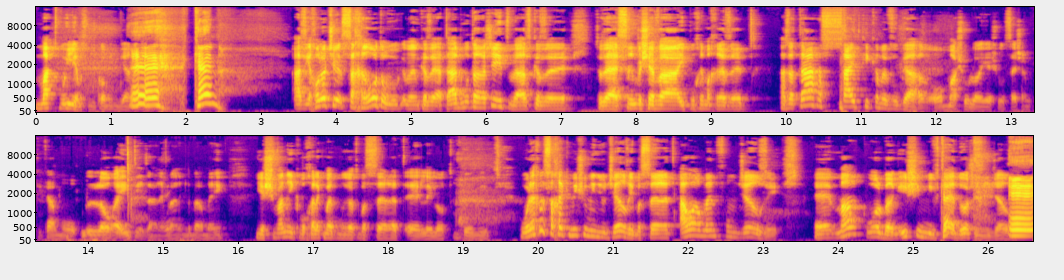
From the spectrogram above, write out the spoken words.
מאט וויליאמס במקום אינדיאנה. אה, כן, אז יכול להיות שסחרו אותו והם כזה אתה הדמות הראשית ואז כזה אתה יודע 27 היפוכים אחרי זה אז אתה ה sidekick המבוגר או משהו לא יהיה שהוא עושה שם כי כאמור לא ראיתי את זה אני אולי אני מדבר מישבני כמו חלק מהדמויות בסרט אה, לילות בוגי. הוא הולך לשחק מישהו מניו ג'רזי בסרט Our Man from Jersey. אה, מרק וולברג איש עם מבטא כן. ידוע של ניו ג'רזי. אה,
